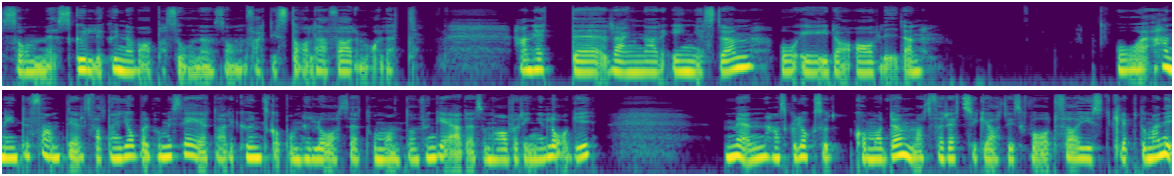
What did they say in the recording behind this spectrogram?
som skulle kunna vara personen som faktiskt stal det här föremålet. Han hette Ragnar Engeström och är idag avliden. Och han är intressant dels för att han jobbade på museet och hade kunskap om hur låset och montern fungerade som haveringen låg i. Men han skulle också komma att dömas för rättspsykiatrisk vård för just kleptomani.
